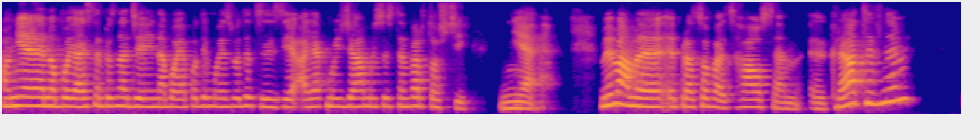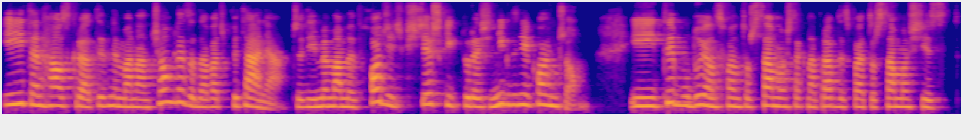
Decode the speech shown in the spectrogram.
o nie, no bo ja jestem beznadziejna, bo ja podejmuję złe decyzje, a jak mój działa mój system wartości? Nie. My mamy pracować z chaosem kreatywnym i ten chaos kreatywny ma nam ciągle zadawać pytania, czyli my mamy wchodzić w ścieżki, które się nigdy nie kończą. I ty budując swoją tożsamość, tak naprawdę twoja tożsamość jest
